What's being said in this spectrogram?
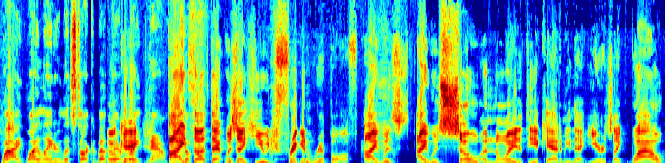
Why? Why later? Let's talk about that right now. I So- thought that was a huge friggin' ripoff. I was. I was so annoyed at the Academy that year. It's like, wow,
